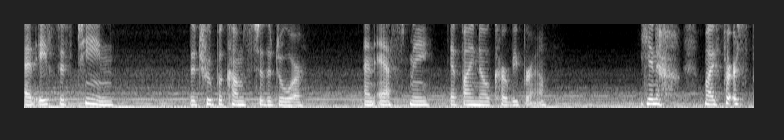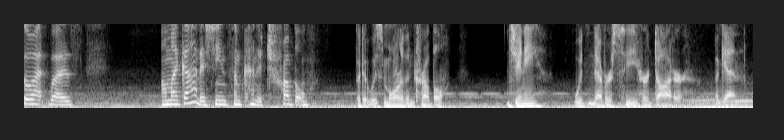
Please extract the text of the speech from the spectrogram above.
At 8:15, the trooper comes to the door and asks me if I know Kirby Brown. You know, my first thought was, "Oh my god, is she in some kind of trouble?" But it was more than trouble. Ginny would never see her daughter again.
